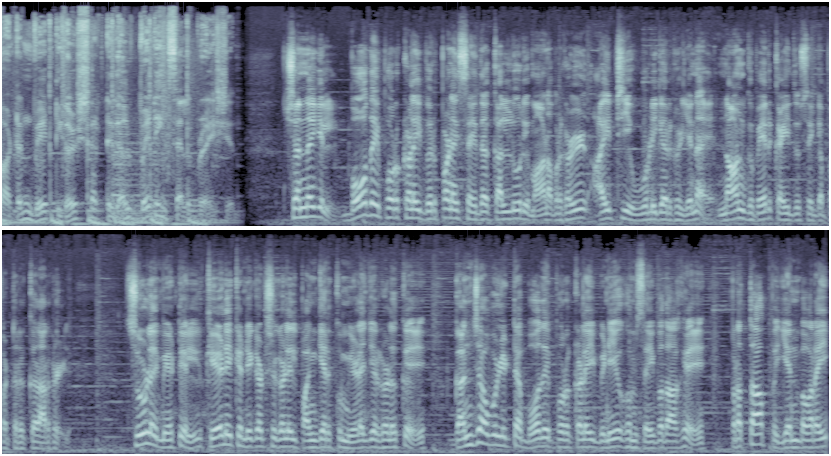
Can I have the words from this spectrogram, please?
காட்டன் வேட்டிகள் ஷர்ட்டுகள் வெட்டிங் செலிப்ரேஷன் சென்னையில் போதைப் பொருட்களை விற்பனை செய்த கல்லூரி மாணவர்கள் ஐடி ஊழியர்கள் என நான்கு பேர் கைது செய்யப்பட்டிருக்கிறார்கள். சூளைமேட்டில் கேளிக்கை நிகழ்ச்சிகளில் பங்கேற்கும் இளைஞர்களுக்கு கஞ்சா உள்ளிட்ட போதைப் பொருட்களை விநியோகம் செய்வதாக பிரதாப் என்பவரை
